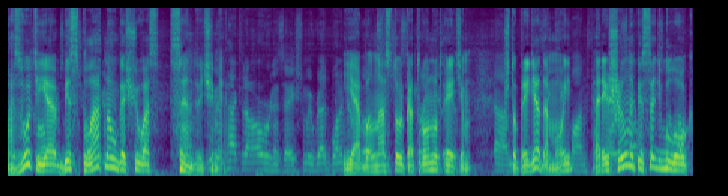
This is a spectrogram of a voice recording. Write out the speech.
Позвольте, я бесплатно угощу вас сэндвичами. Я был настолько тронут этим, что, придя домой, решил написать блог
